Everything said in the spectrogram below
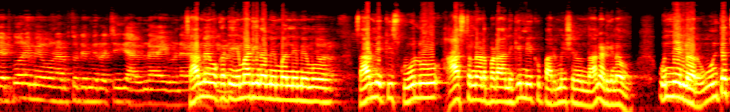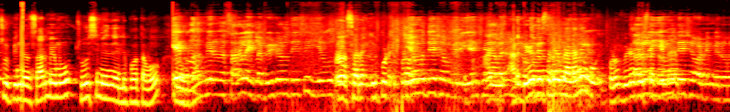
పెట్టుకొని మేము నడుపుతుంటే మీరు వచ్చి అవి ఉన్నాయి ఇవి ఉన్నాయి? సార్ మేము ఒకటి ఏం అడిగినా మిమ్మల్ని మేము సార్ మీకు స్కూలు హాస్టల్ నడపడానికి మీకు పర్మిషన్ ఉందా అని అడిగినాము. ఉంది అన్నారు. ఉంటే చూపించాం సార్ మేము చూసి మేము వెళ్ళిపోతాము. ఏం కోసం మీరు సరేలే ఇట్లా వీడియోలు తీసి ఏ ఆ, ఉద్దేశం సరే ఇప్పుడు ఇప్పుడు ఏం ఉద్దేశం మీరు ఏం చేయాలని ఆడ వీడియో తీస్తలేం కానీ ఇప్పుడు వీడియో సరేలే, ఏం తీస్తే ఉద్దేశం అండి మీరు?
